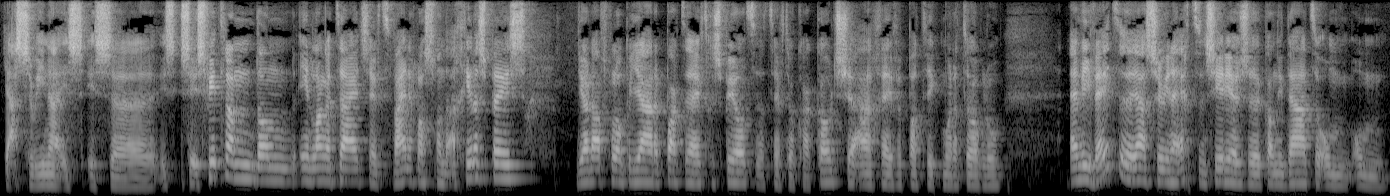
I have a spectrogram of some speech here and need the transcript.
ja, Serena is, is, eh, is, ze is fitter dan, dan in lange tijd. Ze heeft weinig last van de Achillespees. Die haar de afgelopen jaren parten heeft gespeeld. Dat heeft ook haar coach eh, aangegeven, Patrick Moratoglu. En wie weet, ja, Serena echt een serieuze kandidaat om, om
